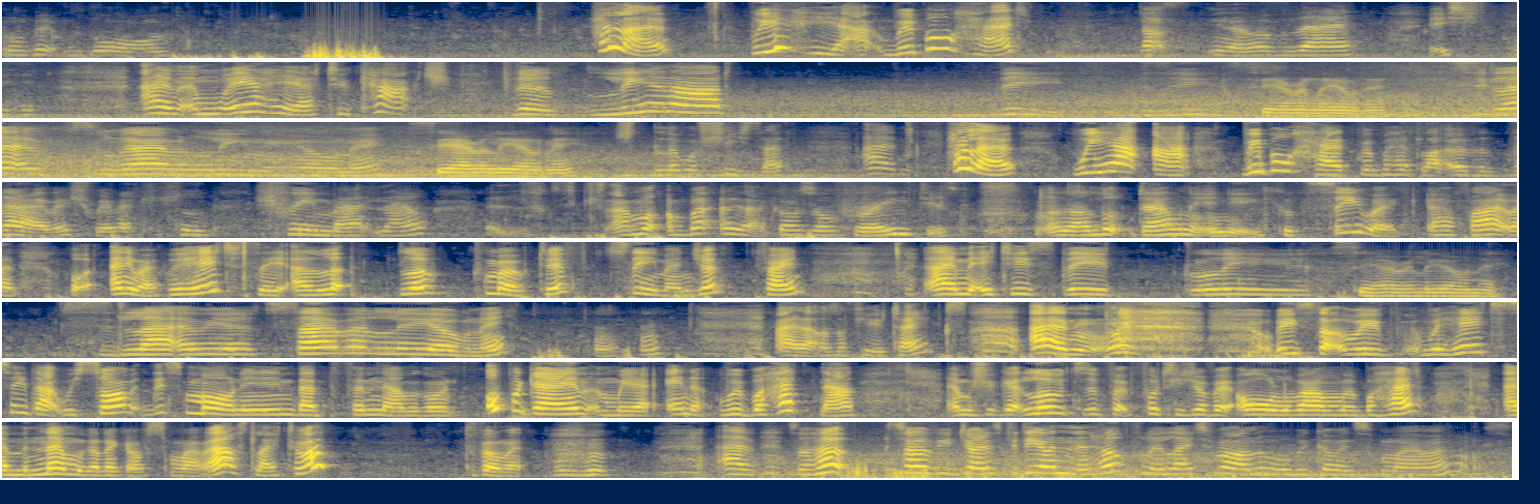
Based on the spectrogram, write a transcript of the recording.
A bit warm. Hello, we're here at Ribblehead. That's, you know, over there. Ish. um, and we're here to catch the Leonard. The. the Sierra Leone. Sierra Sierra Leone. Sierra Leone. That's what she said. Um, hello, we are at Ribblehead. Ribblehead, like over there-ish. We're actually stream right now. I'm, I bet that goes on for ages. And I looked down it and you could see where how far it went. But anyway, we're here to see a lo locomotive steam engine train. Um, it is the Le Sierra Leone. Sierra, Sierra Leone. And that was a few takes. Um, we saw, we've, we're here to see that. We saw it this morning in Bedford. Now we're going up again and we are in Ribblehead now. And we should get loads of footage of it all around Ribblehead. Um, and then we're going to go somewhere else later on film it. um, so, hope, so if you enjoyed this video and then hopefully later on we'll be going somewhere else.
